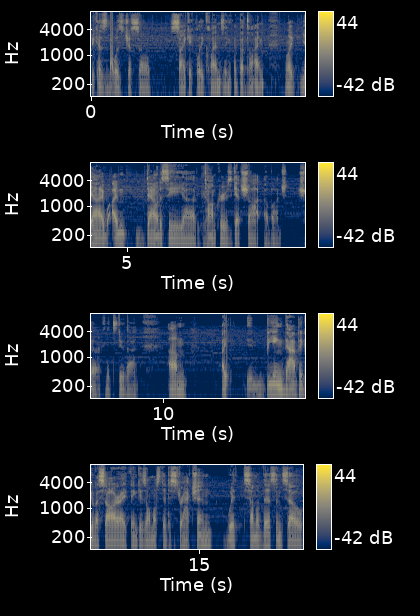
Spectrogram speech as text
because that was just so psychically cleansing at the time. Like, yeah, I, am down to see uh, Tom Cruise get shot a bunch. Sure, let's do that. Um, I being that big of a star, I think, is almost a distraction with some of this, and so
